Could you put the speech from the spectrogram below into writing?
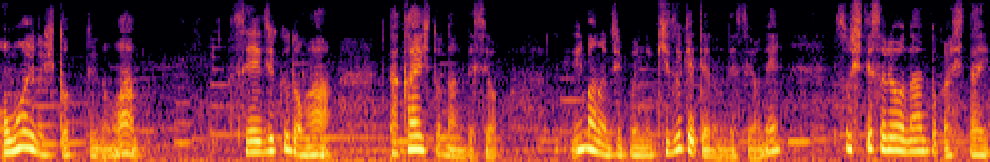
思える人っていうのは成熟度が高い人なんですよ今の自分に気づけてるんですよね。そしてそれを何とかしたい、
